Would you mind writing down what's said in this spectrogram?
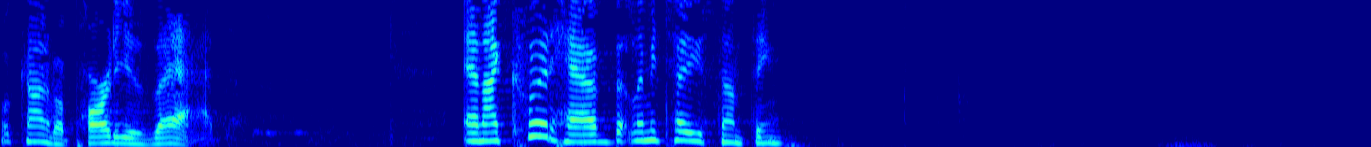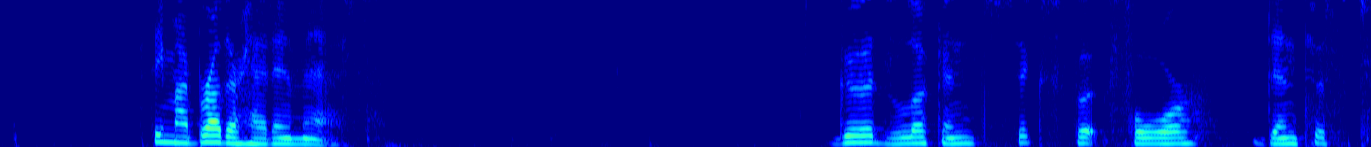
What kind of a party is that? And I could have, but let me tell you something. See, my brother had MS. Good looking, six foot four dentist.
